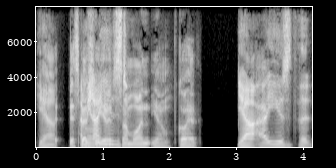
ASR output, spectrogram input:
yeah, especially I mean, I if used, someone, you know, go ahead. Yeah, I used the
